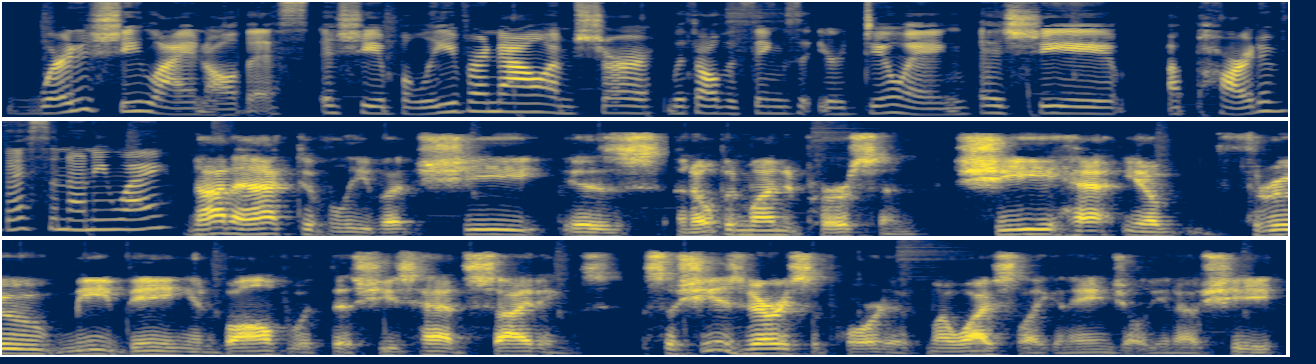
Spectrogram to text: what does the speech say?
where does she lie in all this? Is she a believer now? I'm sure with all the things that you're doing, is she a part of this in any way? Not actively, but she is an open-minded person. She had, you know, through me being involved with this, she's had sightings. So she is very supportive. My wife's like an angel, you know. She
